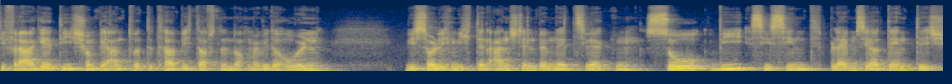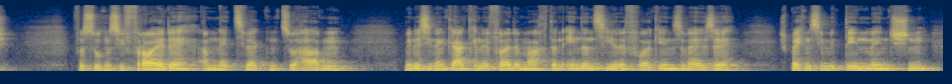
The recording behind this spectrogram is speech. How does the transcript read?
die Frage, die ich schon beantwortet habe, ich darf es nur nochmal wiederholen. Wie soll ich mich denn anstellen beim Netzwerken? So wie Sie sind. Bleiben Sie authentisch. Versuchen Sie Freude am Netzwerken zu haben. Wenn es Ihnen gar keine Freude macht, dann ändern Sie Ihre Vorgehensweise. Sprechen Sie mit den Menschen,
